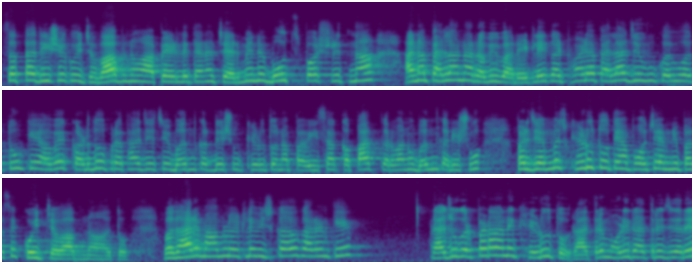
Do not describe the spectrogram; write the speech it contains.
સત્તાધીશે કોઈ જવાબ ન આપે, એટલે ત્યાંના ચેરમેને બહુ જ સ્પષ્ટ રીતના આના પહેલાંના રવિવારે, એટલે એક અઠવાડિયા પહેલાં જેવું કહ્યું હતું કે, હવે કડદો પ્રથા જે છે, બંધ કરી દઈશું ખેડૂતોના પૈસા કપાત કરવાનું બંધ કરીશું. પણ જેમ જ ખેડૂતો ત્યાં પહોંચે એમની પાસે કોઈ જ જવાબ ન હતો. વધારે મામલો એટલે વિચકાયો કારણ કે રાજુ ગરપડા અને ખેડૂતો રાત્રે મોડી રાત્રે જ્યારે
